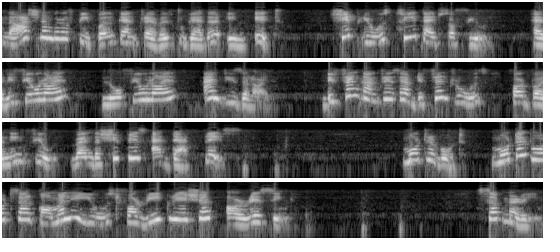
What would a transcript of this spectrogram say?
large number of people can travel together in it. Ship use three types of fuel. Heavy fuel oil, low fuel oil and diesel oil. Different countries have different rules for burning fuel when the ship is at that place. Motorboat. Motorboats are commonly used for recreation or racing. Submarine.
